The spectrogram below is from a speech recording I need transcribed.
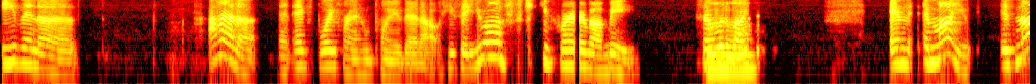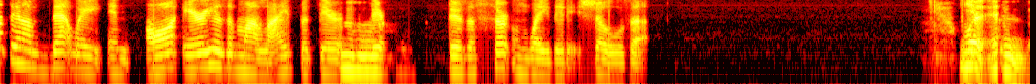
Even uh, I had a an ex boyfriend who pointed that out. He said, "You always keep worrying about me." Said, mm-hmm. "What about mm-hmm. you?" And and mind you, it's not that I'm that way in all areas of my life, but there mm-hmm. there there's a certain way that it shows up. What and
